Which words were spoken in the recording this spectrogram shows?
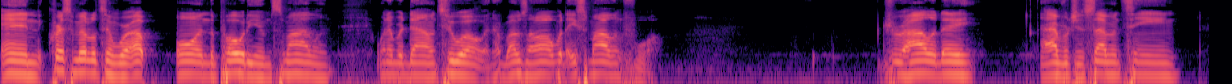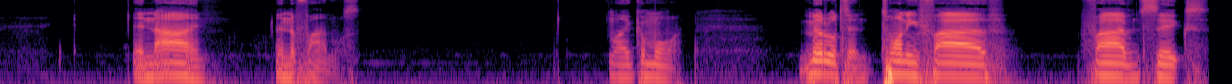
and Khris Middleton were up on the podium smiling when they were down 2-0 and everybody was like, "Oh, what they smiling for?" Jrue Holiday averaging 17 and 9 in the finals. Like, come on. Middleton, 25, 5 and 6.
